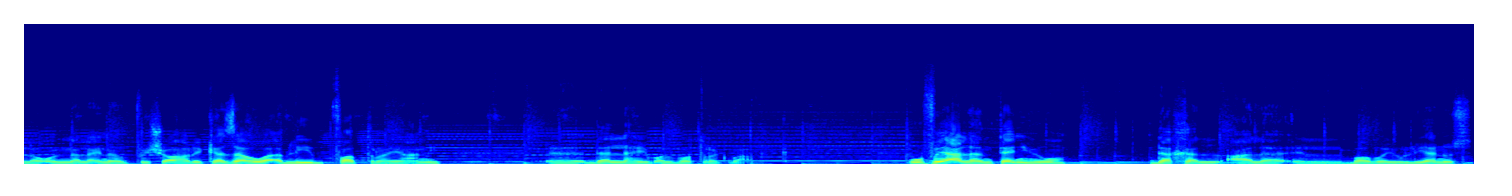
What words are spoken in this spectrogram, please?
لو قلنا العنب في شهر كذا هو قبليه بفترة يعني آه، ده اللي هيبقى البطرك بعدك. وفعلا تاني يوم دخل على البابا يوليانوس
